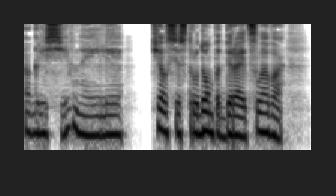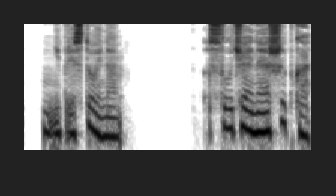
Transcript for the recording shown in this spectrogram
агрессивно или... Челси с трудом подбирает слова. Непристойно. Случайная ошибка.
